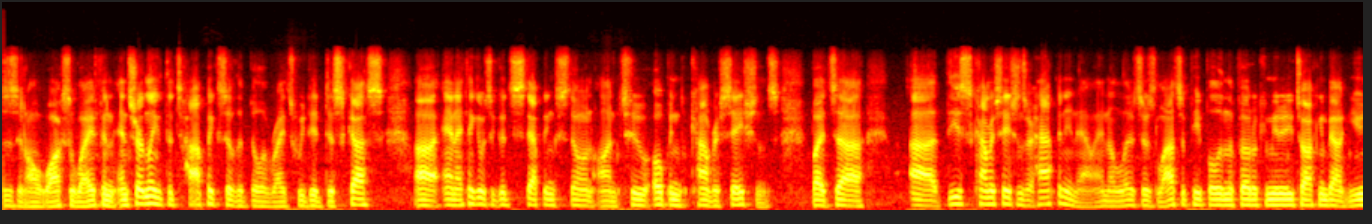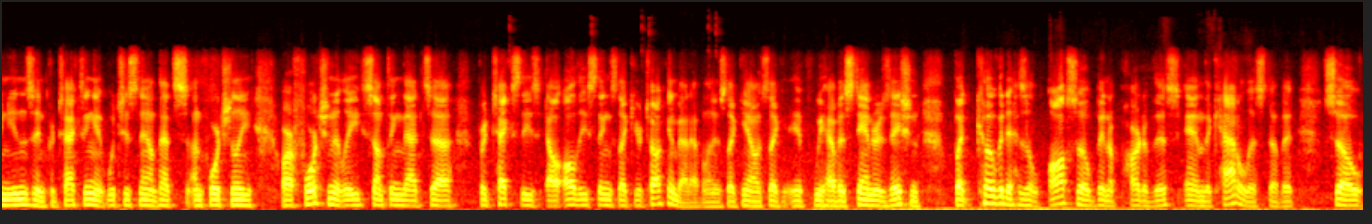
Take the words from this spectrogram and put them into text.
in all walks of life, and, and certainly the topics of the Bill of Rights we did discuss. Uh, and I think it was a good stepping stone onto open conversations. But uh, uh, these conversations are happening now, and there's, lots of people in the photo community talking about unions and protecting it, which is now that's unfortunately or fortunately something that uh, protects these all, all, these things like you're talking about, Evelyn. It's like you know, it's like if we have a standardization, but COVID has also been a part of this and the catalyst of it. So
